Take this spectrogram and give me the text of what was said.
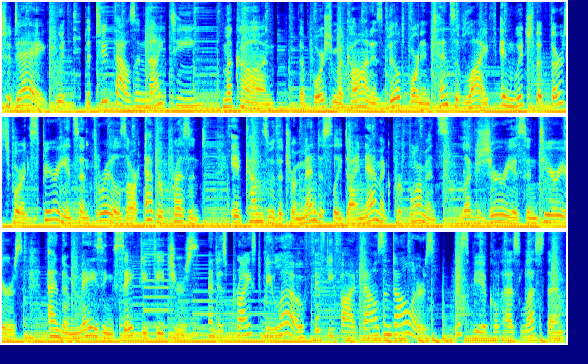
today with the 2019 Macan. The Porsche Macan is built for an intensive life in which the thirst for experience and thrills are ever present. It comes with a tremendously dynamic performance, luxurious interiors, and amazing safety features, and is priced below $55,000. This vehicle has less than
